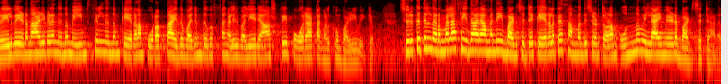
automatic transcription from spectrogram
റെയിൽവേ ഇടനാഴികളിൽ നിന്നും എയിംസിൽ നിന്നും കേരളം പുറത്തായത് വരും ദിവസങ്ങളിൽ വലിയ രാഷ്ട്രീയ പോരാട്ടങ്ങൾക്കും വഴിവെക്കും. ചുരുക്കത്തിൽ നിർമ്മല സീതാരാമന്റെ ഈ ബഡ്ജറ്റ് കേരളത്തെ സംബന്ധിച്ചിടത്തോളം ഒന്നുമില്ലായ്മയുടെ ബഡ്ജറ്റാണ്.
